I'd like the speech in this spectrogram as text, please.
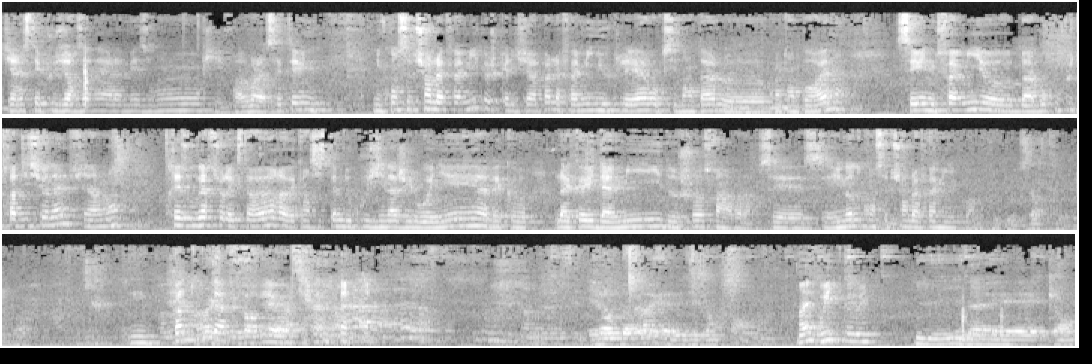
qui restaient plusieurs années à la maison. Qui, enfin, voilà, c'était une, conception de la famille que je qualifierais pas de la famille nucléaire occidentale contemporaine. C'est une famille bah, beaucoup plus traditionnelle finalement, très ouverte sur l'extérieur, avec un système de cousinage éloigné, avec euh, l'accueil d'amis, de choses. Enfin voilà, c'est c'est une autre conception de la famille. Quoi. Pas tout à fait. ouais. Et Landauer, il avait des enfants. Ouais. Oui, oui, oui. Il, qui, ont,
